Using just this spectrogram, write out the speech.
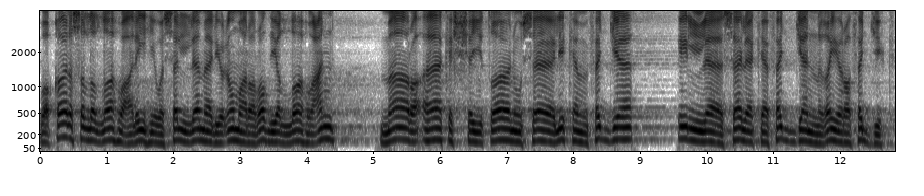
وقال صلى الله عليه وسلم لعمر رضي الله عنه ما رآك الشيطان سالكا فجا، إلا سلك فجا غير فجك.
